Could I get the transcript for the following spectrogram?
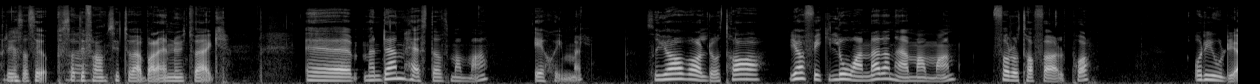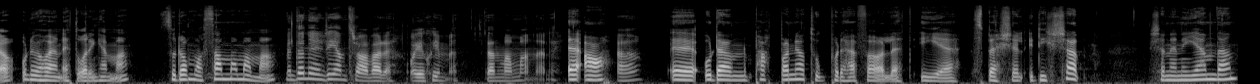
resa sig upp. Så det fanns ju tyvärr bara en utväg. Eh, men den hästens mamma är skimmel. Så jag valde att ta... Jag fick låna den här mamman för att ta föl på. Och det gjorde jag. Och nu har jag en ettåring hemma. Så de har samma mamma. Men den är en ren travare och är skimmel, den mamman, eller? Eh, ja, eh, och den pappan jag tog på det här fölet är Special Edition. Känner ni igen den?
